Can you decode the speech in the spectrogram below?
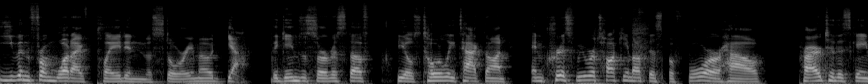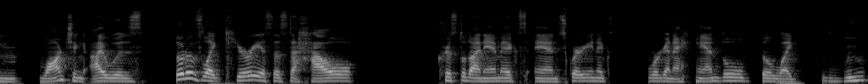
even from what I've played in the story mode, yeah, the games of service stuff feels totally tacked on. And Chris, we were talking about this before, how prior to this game launching, I was sort of like curious as to how Crystal Dynamics and Square Enix were gonna handle the like loot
